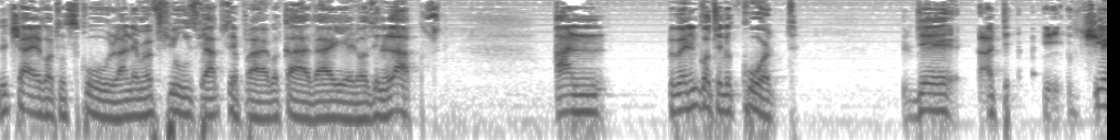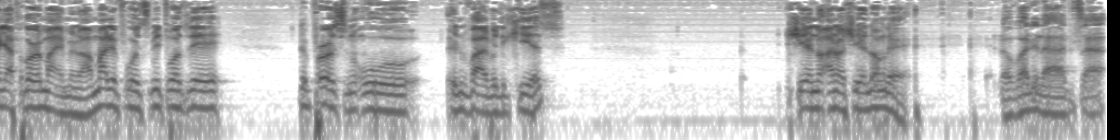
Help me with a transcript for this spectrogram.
the child go to school and they refused to accept her because her head was in locks. And when he got to the court, they, uh, she have to go remind me now, Molly Ford Smith was the, the person who involved with the case. She no- I know she ain't down there. Nobody that answer.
